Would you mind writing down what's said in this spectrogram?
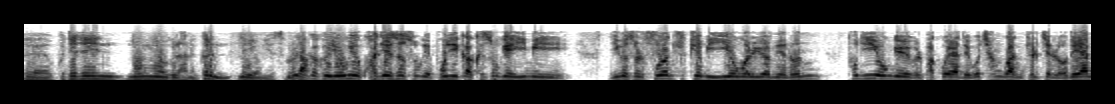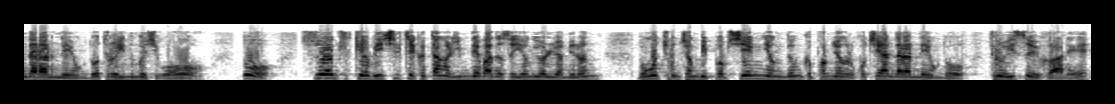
어, 구체적인 농역을 하는 그런 내용이었습니다. 그러니까 그 용역 과제서 속에 보니까 그 속에 이미 이것을 수원축협이 이용하려면은 토지 이용 계획을 바꿔야 되고 장관 결재를 얻어야 한다라는 내용도 들어있는 것이고 또 수원축협이 실제 그 땅을 임대받아서 영유하려면은 농어촌 정비법 시행령 등 그 법령을 고쳐야 한다라는 내용도 들어있어요 그 안에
